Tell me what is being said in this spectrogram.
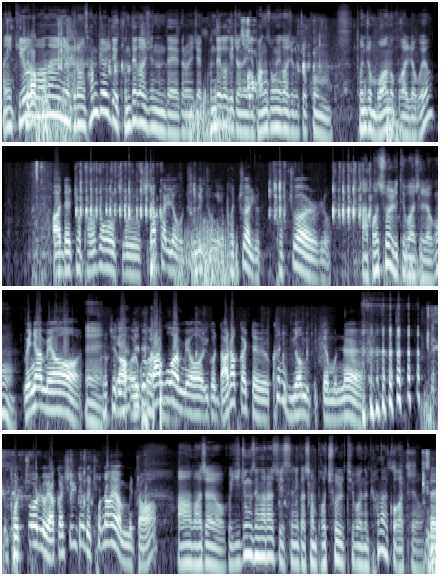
아니 제가 뭐- 하나연님 그럼 3개월 뒤에 군대 가시는데 그럼 이제 군대 가기 전에 이제 방송해가지고 조금 돈 좀 모아놓고 가려고요? 아, 네, 저 방송 지금 시작하려고 준비 중이에요. 버추얼 유, 버추얼로. 아 버추얼 유튜브 하시려고? 왜냐면 예. 제가 해야 될 얼굴 것 까고 하면 이거 날아갈 때 큰 위험이 있기 때문에 버추얼로 약간 실드를 쳐놔야 합니다. 아 맞아요. 그 이중 생활 할 수 있으니까 참 버추얼 유튜버는 편할 것 같아요. 네.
